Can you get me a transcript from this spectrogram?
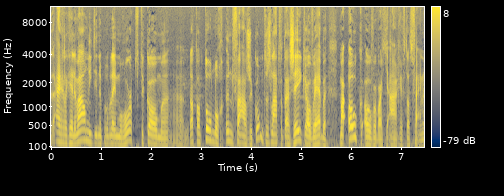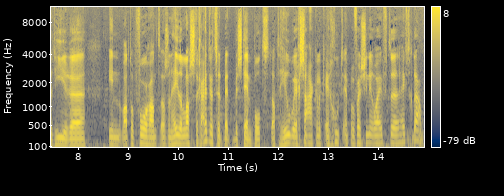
het eigenlijk helemaal niet in de problemen hoort te komen. dat dan toch nog een fase komt. Dus laten we het daar zeker over hebben. Maar ook over wat je aangeeft dat Feyenoord hier in wat op voorhand als een hele lastige uitwedstrijd werd bestempeld. Dat heel erg zakelijk en goed en professioneel heeft, heeft gedaan.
